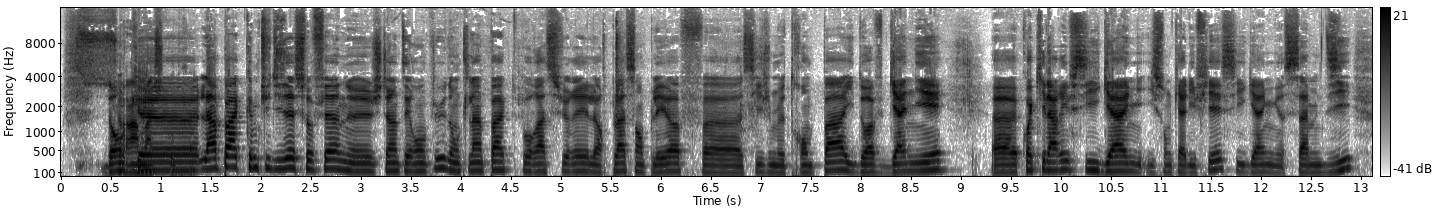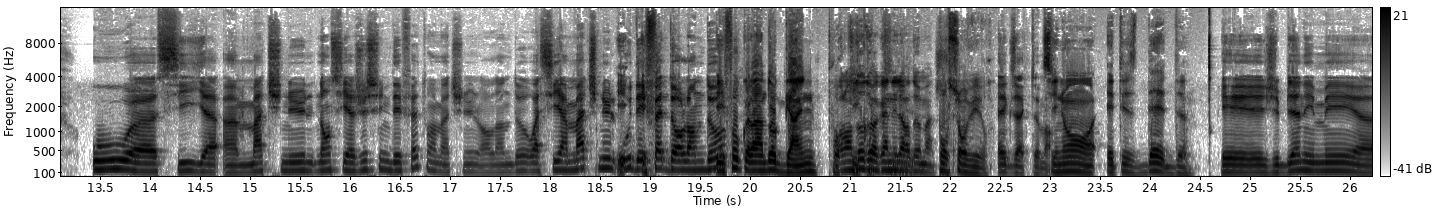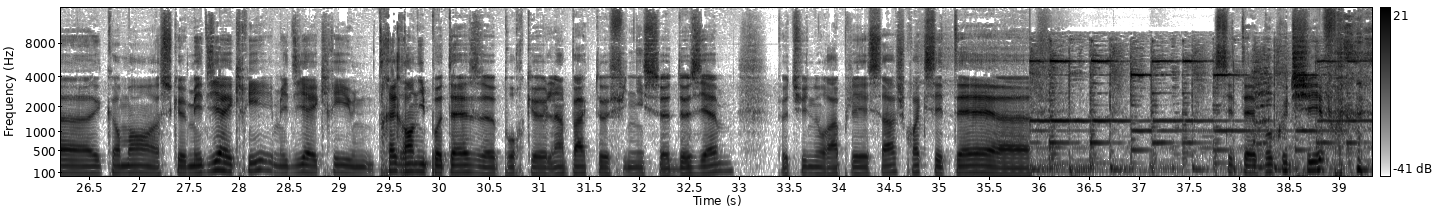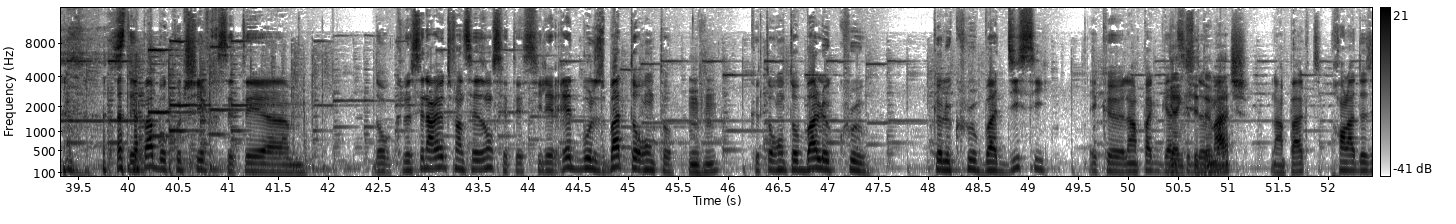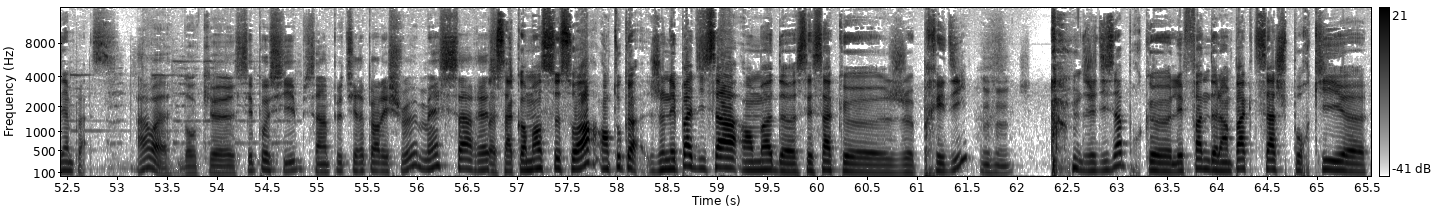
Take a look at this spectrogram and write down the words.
Donc euh, l'impact, comme tu disais, Sofiane, euh, je t'ai interrompu. Donc l'impact pour assurer leur place en playoff, euh, si je me trompe pas, ils doivent gagner. Euh, quoi qu'il arrive, s'ils gagnent, ils sont qualifiés. S'ils gagnent samedi ou euh, s'il y a un match nul. Non, s'il y a juste une défaite ou un match nul, Orlando. Ouais, s'il y a un match nul Il- ou défaite d'Orlando. Il faut que Orlando gagne pour Orlando doit gagner leurs deux matchs. pour survivre. Exactement. Sinon, it is dead. Et j'ai bien aimé euh, comment ce que Mehdi a écrit. Mehdi a écrit une très grande hypothèse pour que l'Impact finisse deuxième. Peux-tu nous rappeler ça? Je crois que c'était euh, c'était beaucoup de chiffres. C'était pas beaucoup de chiffres, c'était. Donc le scénario de fin de saison, c'était si les Red Bulls battent Toronto, Mhm. que Toronto bat le Crew, que le Crew bat DC et que l'Impact gagne, Gagne ses ces deux, deux matchs, l'Impact prend la deuxième place. Ah ouais, donc euh, c'est possible. C'est un peu tiré par les cheveux, mais ça reste. Bah, ça commence ce soir. En tout cas, je n'ai pas dit ça en mode euh, c'est ça que je prédis. Mhm. J'ai dit ça pour que les fans de l'Impact sachent pour qui euh,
